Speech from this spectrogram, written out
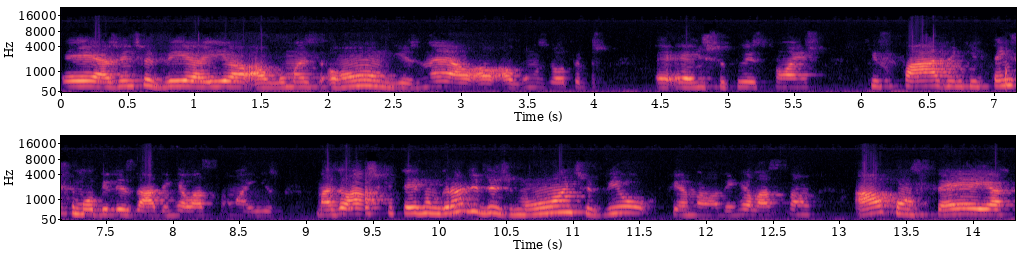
É, a gente vê aí algumas ONGs, né, algumas outras é, instituições que fazem, que têm se mobilizado em relação a isso mas eu acho que teve um grande desmonte, viu, Fernanda, em relação ao CONSEA,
